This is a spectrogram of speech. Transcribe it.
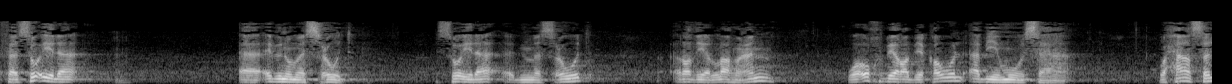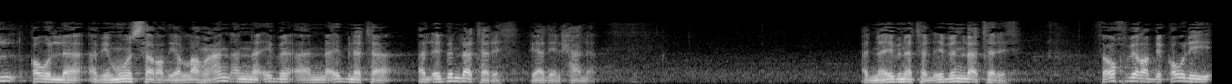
فسئل آه، ابن مسعود سئل ابن مسعود رضي الله عنه وأخبر بقول أبي موسى. وحاصل قول أبي موسى رضي الله عنه أن, ابن أن ابنة الابن لا ترث في هذه الحالة. أن ابنة الابن لا ترث. فأخبر بقول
